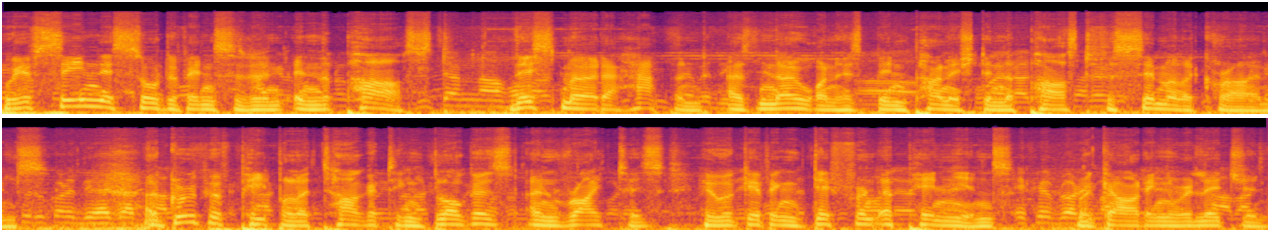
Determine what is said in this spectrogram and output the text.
We have seen this sort of incident in the past. This murder happened as no one has been punished in the past for similar crimes. A group of people are targeting bloggers and writers who are giving different opinions regarding religion.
